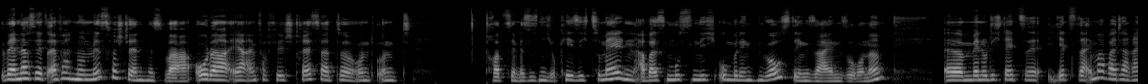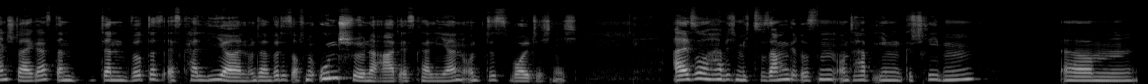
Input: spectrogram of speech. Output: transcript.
Wenn das jetzt einfach nur ein Missverständnis war oder er einfach viel Stress hatte und, und trotzdem ist es nicht okay, sich zu melden, aber es muss nicht unbedingt ein Ghosting sein, so, ne? Ähm, wenn du dich jetzt, jetzt da immer weiter reinsteigerst, dann, dann wird das eskalieren und dann wird es auf eine unschöne Art eskalieren und das wollte ich nicht. Also habe ich mich zusammengerissen und habe ihm geschrieben, ähm,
